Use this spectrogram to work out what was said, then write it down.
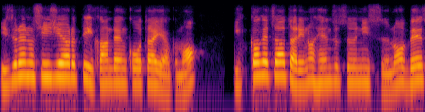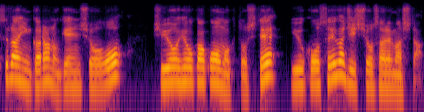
いずれの CGRP 関連抗体薬も、1ヶ月あたりの片頭痛日数のベースラインからの減少を主要評価項目として有効性が実証されました。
